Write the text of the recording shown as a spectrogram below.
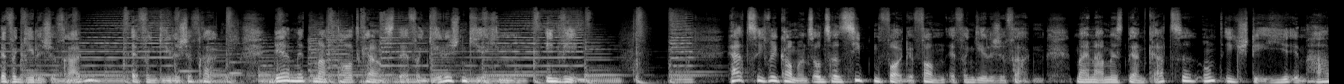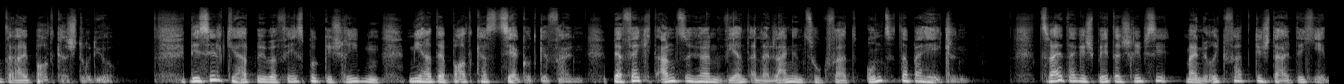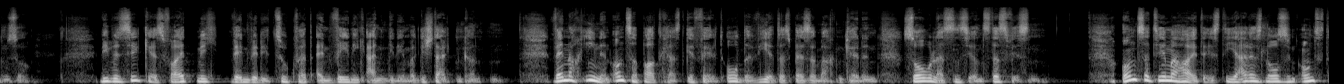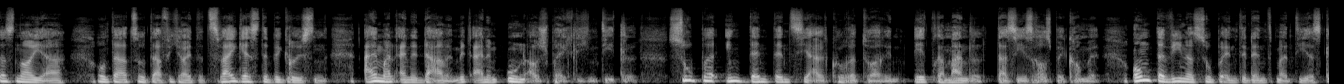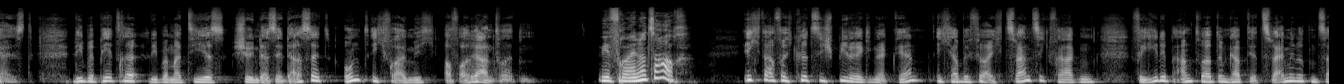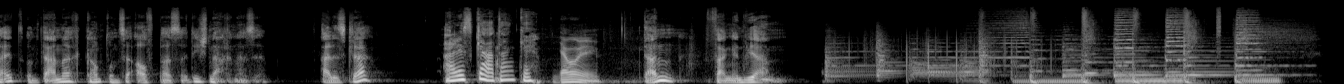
Evangelische Fragen, Evangelische Fragen. Der Mitmach-Podcast der Evangelischen Kirchen in Wien. Herzlich willkommen zu unserer siebten Folge von Evangelische Fragen. Mein Name ist Bernd Kratzer und ich stehe hier im H3 Podcast Studio. Die Silke hat mir über Facebook geschrieben, mir hat der Podcast sehr gut gefallen. Perfekt anzuhören während einer langen Zugfahrt und dabei häkeln. Zwei Tage später schrieb sie, meine Rückfahrt gestalte ich ebenso. Liebe Silke, es freut mich, wenn wir die Zugfahrt ein wenig angenehmer gestalten konnten. Wenn auch Ihnen unser Podcast gefällt oder wir etwas besser machen können, so lassen Sie uns das wissen. Unser Thema heute ist die Jahreslosung und das Neujahr und dazu darf ich heute zwei Gäste begrüßen. Einmal eine Dame mit einem unaussprechlichen Titel, Superintendentialkuratorin Petra Mandl, dass ich es rausbekomme, und der Wiener Superintendent Matthias Geist. Liebe Petra, lieber Matthias, schön, dass ihr da seid und ich freue mich auf eure Antworten. Wir freuen uns auch. Ich darf euch kurz die Spielregeln erklären. Ich habe für euch 20 Fragen. Für jede Beantwortung habt ihr zwei Minuten Zeit und danach kommt unser Aufpasser, die Schnachnase. Alles klar? Alles klar, danke. Jawohl. Dann fangen wir an.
